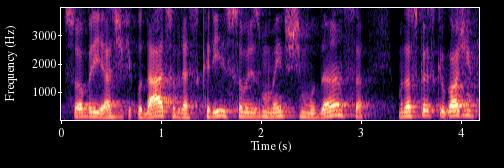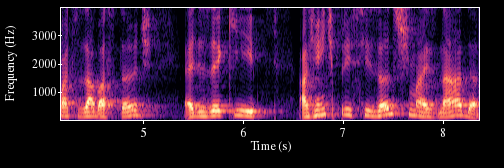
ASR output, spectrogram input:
sobre as dificuldades, sobre as crises, sobre os momentos de mudança, uma das coisas que eu gosto de enfatizar bastante é dizer que a gente precisa, antes de mais nada,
